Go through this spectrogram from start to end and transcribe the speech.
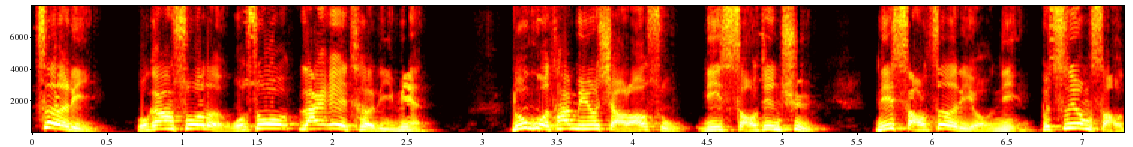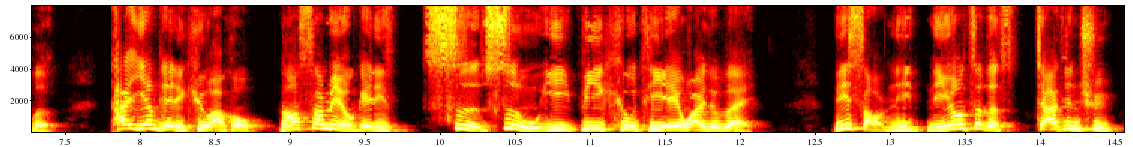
这里我刚刚说了，我说 Lite 里面，如果它没有小老鼠，你扫进去，你扫这里哦，你不是用扫的，它一样给你 QR code，然后上面有给你四四五一 VQTAY，对不对？你扫你你用这个加进去，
